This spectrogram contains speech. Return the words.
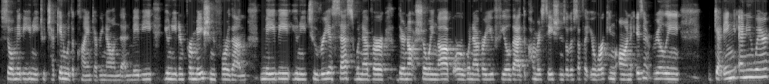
So maybe you need to check in with the client every now and then. Maybe you need information for them. Maybe you need to reassess whenever they're not showing up or whenever you feel that the conversations or the stuff that you're working on isn't really getting anywhere,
